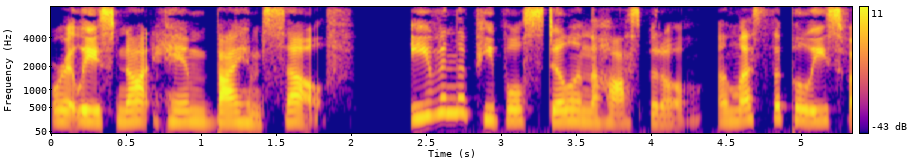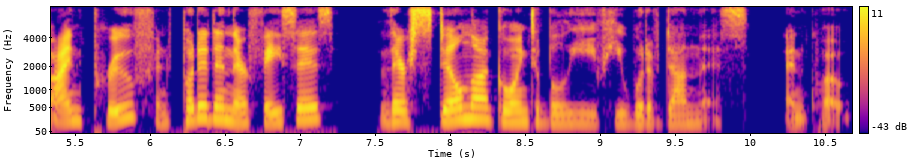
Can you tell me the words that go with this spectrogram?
or at least not him by himself. Even the people still in the hospital, unless the police find proof and put it in their faces, they're still not going to believe he would have done this. End quote.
